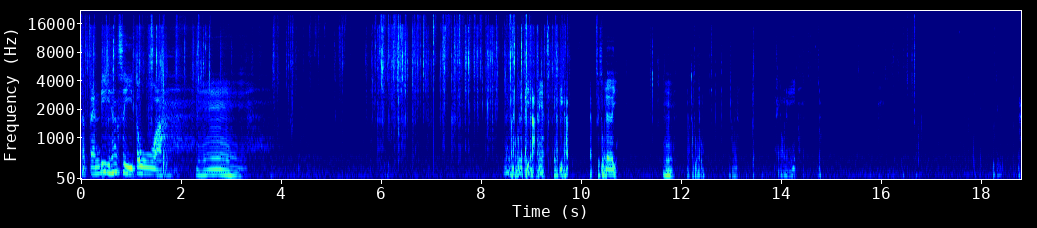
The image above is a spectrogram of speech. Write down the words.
สแตนดี้ทั้งสี่ตัวนี่ผมก็เลยสแตนดี้กระดาษนะเนี่ยเป็นสแตนดี้ครับ แบบสวยๆเลยนี่ทำถูกผมทำไมใส่เข้ามาแบบนี้า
